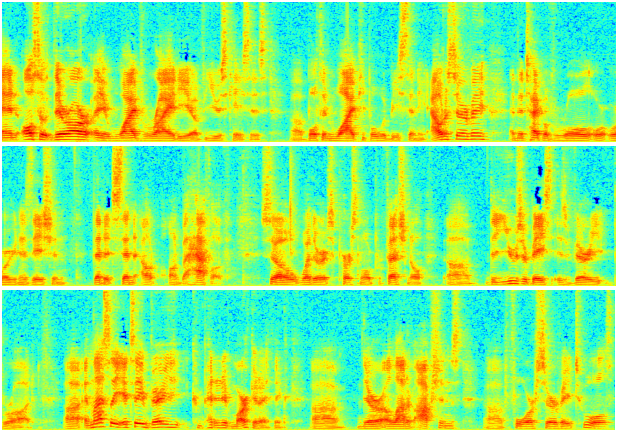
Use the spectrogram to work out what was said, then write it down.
and also there are a wide variety of use cases uh, both in why people would be sending out a survey and the type of role or organization that it's sent out on behalf of so whether it's personal or professional uh, the user base is very broad uh, and lastly, it's a very competitive market, I think. Um, there are a lot of options uh, for survey tools,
